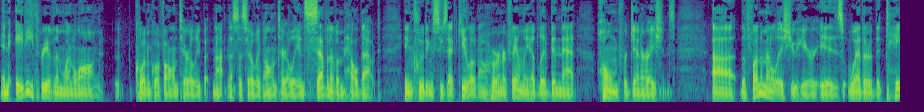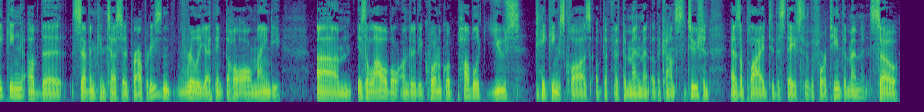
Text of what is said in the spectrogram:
And 83 of them went along, quote unquote, voluntarily, but not necessarily voluntarily. And seven of them held out, including Suzette Kelo. Now, her and her family had lived in that home for generations. Uh, the fundamental issue here is whether the taking of the seven contested properties, and really, I think the whole all 90, um, is allowable under the quote unquote public use takings clause of the Fifth Amendment of the Constitution as applied to the states through the 14th Amendment. So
